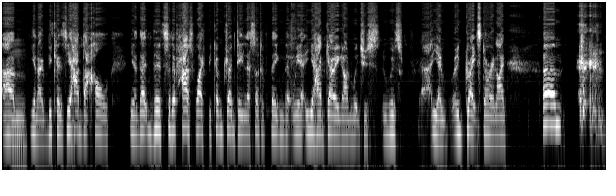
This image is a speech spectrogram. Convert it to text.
Um, You know, because you had that whole, you know, the the sort of housewife become drug dealer sort of thing that we you had going on, which was was uh, you know a great storyline. Um,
